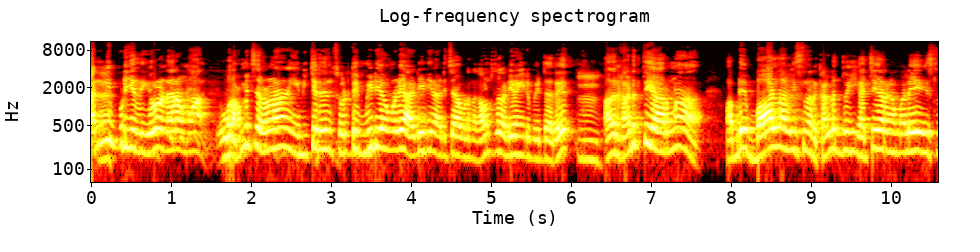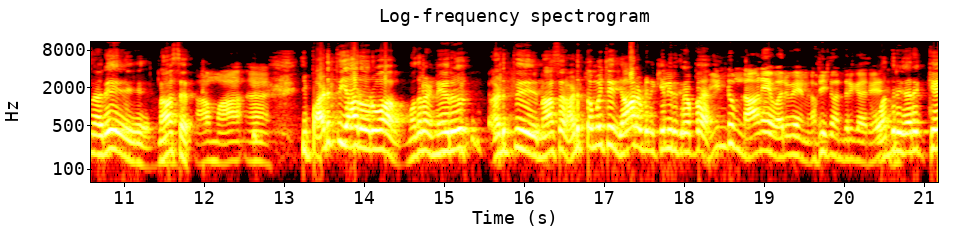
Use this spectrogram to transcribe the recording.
தண்ணி பிடிக்கிறதுக்கு எவ்வளவு நேரமா? ஒரு அமைச்சர் எவ்வளவு நீங்க நிக்கிறதுன்னு சொல்லிட்டு மீடியா முன்னாடி அடி அடின்னு அடிச்சாப்ல அந்த கவுன்சிலர் அடி வாங்கிட்டு போயிட்டாரு. அதற்கு அடுத்து யாருன்னா அப்படியே பால்லாம் வீசினாரு. கல்ல தூக்கி கட்சிக்காரங்க மேலேயே வீசினாரு நாசர். ஆமா. இப்ப அடுத்து யார் வருவா? முதல்ல நேரு அடுத்து நாசர் அடுத்த அமைச்சர் யார் அப்படின்னு கேள்வி இருக்கிறப்ப மீண்டும் நானே வருவேன் அப்படின்னு வந்திருக்காரு. வந்திருக்காரு கே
